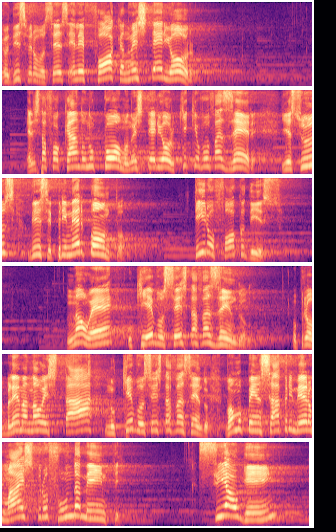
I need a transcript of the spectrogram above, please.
eu disse para vocês, ele foca no exterior. Ele está focando no como, no exterior, o que, que eu vou fazer. Jesus disse, primeiro ponto, tira o foco disso. Não é o que você está fazendo. O problema não está no que você está fazendo. Vamos pensar primeiro mais profundamente. Se alguém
